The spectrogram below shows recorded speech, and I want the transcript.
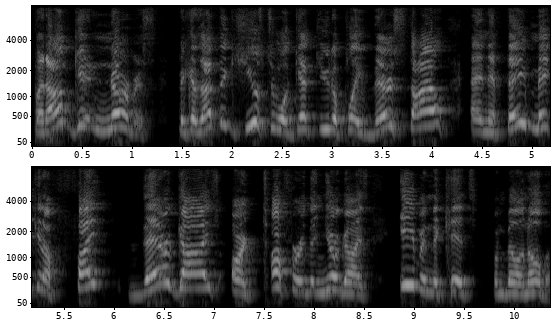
but I'm getting nervous because I think Houston will get you to play their style. And if they make it a fight, their guys are tougher than your guys, even the kids from Villanova.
